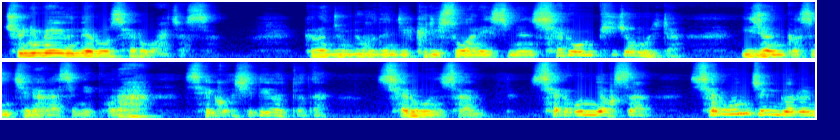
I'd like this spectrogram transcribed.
주님의 은혜로 새로워졌어. 그런 중 누구든지 그리스도 안에 있으면 새로운 피조물이라 이전 것은 지나갔으니 보라 새 것이 되었도다. 새로운 삶, 새로운 역사, 새로운 증거를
